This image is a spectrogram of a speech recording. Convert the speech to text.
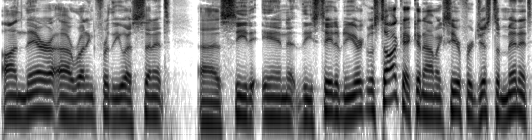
on there, uh, running for the U.S. Senate uh, seat in the state of New York. Let's talk economics here for just a minute.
